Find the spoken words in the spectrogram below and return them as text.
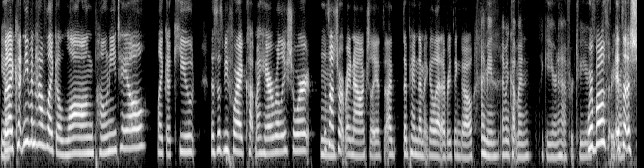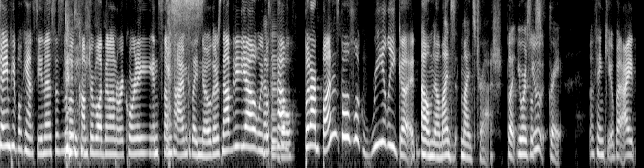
Yep. But I couldn't even have like a long ponytail, like a cute. This is before I cut my hair really short. It's Mm. not short right now, actually. It's I, the pandemic. I let everything go. I mean, I haven't cut mine like a year and a half or two years. We're both. pretty It's a shame people can't see this. This is the most comfortable I've been on a recording in some time because I know there's not video. We That's both have, goal. but our buns both look really good. Oh no, mine's mine's trash, but yours looks You- great. Oh, thank you, but I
